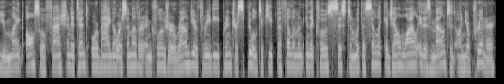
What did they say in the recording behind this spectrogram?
You might also fashion a tent or bag or some other enclosure around your 3D printer spool to keep the filament in a closed system with the silica gel while it is mounted on your printer,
